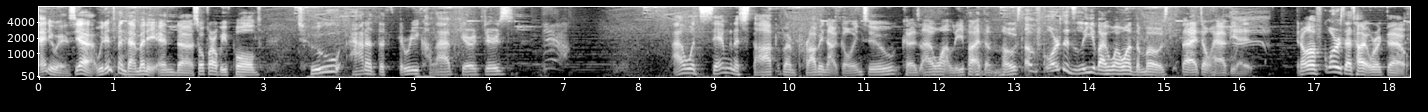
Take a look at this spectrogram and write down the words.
Anyways, yeah, we didn't spend that many, and uh, so far we've pulled two out of the three collab characters. I would say I'm gonna stop, but I'm probably not going to, because I want Levi the most. Of course it's Levi who I want the most, that I don't have yet. You know, of course that's how it worked out.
